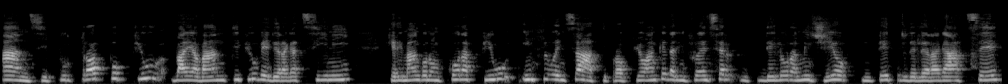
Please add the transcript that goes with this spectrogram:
Anzi, purtroppo più vai avanti, più vedi ragazzini che rimangono ancora più influenzati proprio anche dagli influencer dei loro amici. Io vedo delle ragazze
